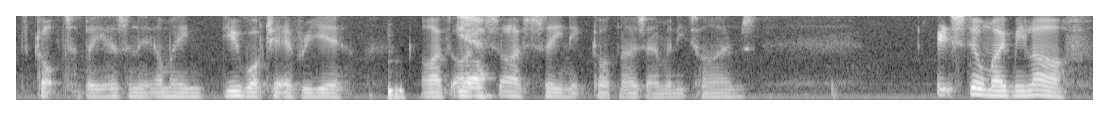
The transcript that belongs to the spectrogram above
It's got to be, hasn't it? I mean, you watch it every year. I've Yeah. I've, I've seen it God knows how many times. It still made me laugh,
